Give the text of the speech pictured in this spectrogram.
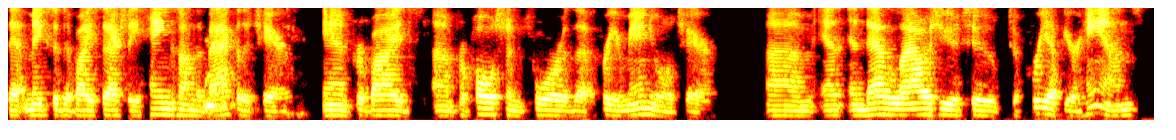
that makes a device that actually hangs on the back of the chair and provides um, propulsion for the for your manual chair. Um, and and that allows you to to free up your hands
